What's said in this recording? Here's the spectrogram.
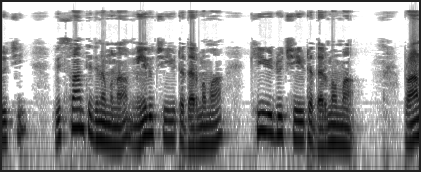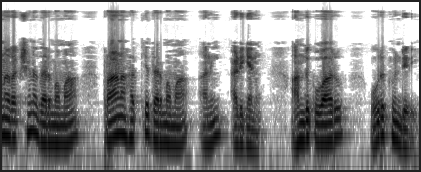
చూచి విశ్రాంతి దినమున మేలు చేయుట ధర్మమా? కీయుడు చేయుట ధర్మమా? ప్రాణరక్షణ ధర్మమా? ప్రాణహత్య ధర్మమా? అని అడిగెను. అందుకు వారు ఊరుకుండిరి.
